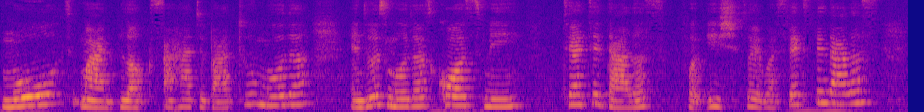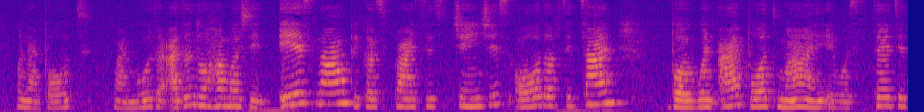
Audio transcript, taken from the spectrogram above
mold my blocks. I had to buy two molders and those molders cost me $30 for each. So it was $60 when I bought my molder. I don't know how much it is now because prices changes all of the time. But when I bought mine, it was $30.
